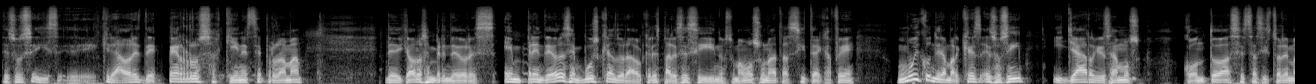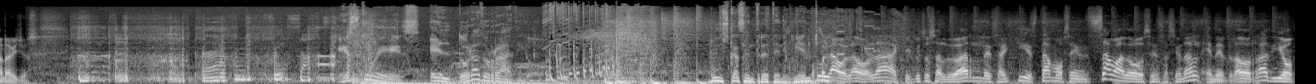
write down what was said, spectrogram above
de esos eh, creadores de perros aquí en este programa dedicado a los emprendedores. Emprendedores en busca del dorado. ¿Qué les parece si nos tomamos una tacita de café muy cundinamarqués, eso sí, y ya regresamos con todas estas historias maravillosas? Esto es El Dorado Radio. ¿Buscas entretenimiento? Hola, hola, hola, qué gusto saludarles. Aquí estamos en Sábado Sensacional en El Dorado Radio.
